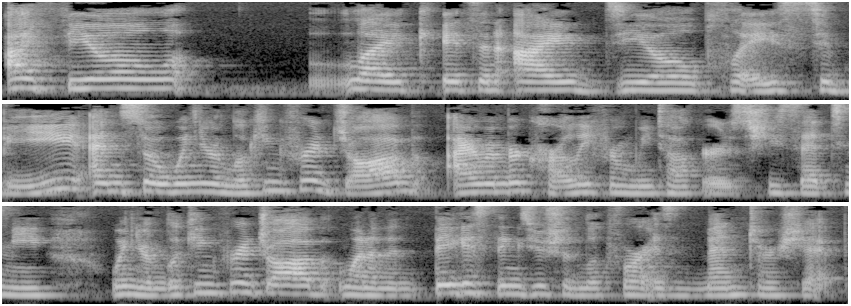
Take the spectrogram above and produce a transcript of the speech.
I feel like it's an ideal place to be. And so when you're looking for a job, I remember Carly from We Talkers, she said to me, when you're looking for a job, one of the biggest things you should look for is mentorship.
